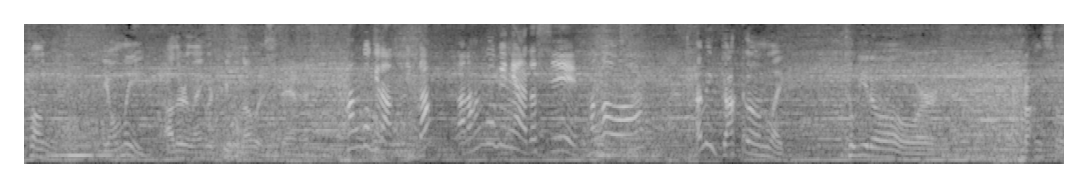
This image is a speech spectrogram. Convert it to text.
보통 the only other language people know is Spanish. 한국인 안 오니까? 나는 한국인이 아저씨. 반가워. I mean 가끔 like 독일어 or 프랑스어.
